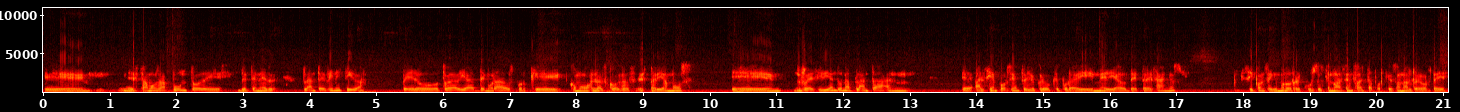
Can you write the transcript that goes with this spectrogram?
estamos a punto de, de tener planta definitiva, pero todavía demorados porque como van las cosas estaríamos eh, recibiendo una planta eh, al 100%, yo creo que por ahí mediados de tres años, si conseguimos los recursos que nos hacen falta, porque son alrededor de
